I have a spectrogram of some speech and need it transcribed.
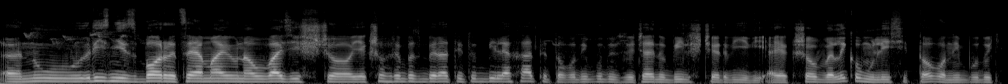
Е, Ну, різні збори, це я маю на увазі, що якщо гриби збирати тут біля хати, то вони будуть, звичайно, більш червіві. А якщо в великому лісі, то вони будуть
